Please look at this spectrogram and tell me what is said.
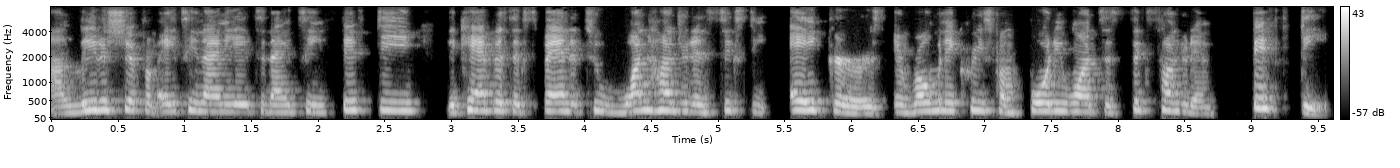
uh, leadership from 1898 to 1950, the campus expanded to 160 acres. Enrollment increased from 41 to 650,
